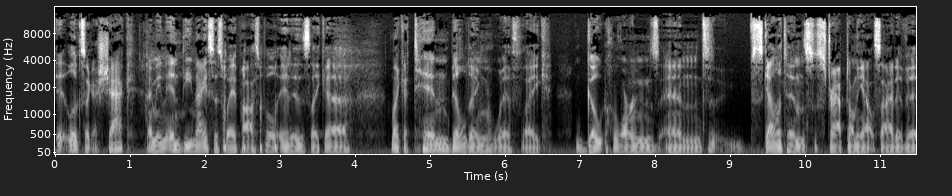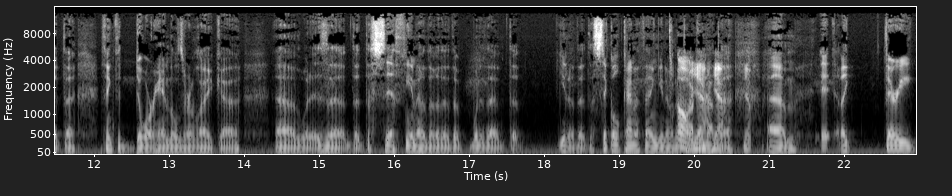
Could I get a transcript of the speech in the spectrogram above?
it looks like a shack. I mean, in the nicest way possible. it is like a like a tin building with like goat horns and skeletons strapped on the outside of it. The I think the door handles are like uh, uh, what is the, the the Sith? You know the the, the what are the the you know the the sickle kind of thing. You know what I'm Oh, talking yeah, about? yeah. The, Yep. um, it, like very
